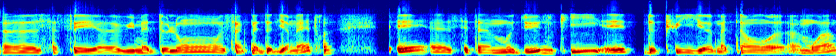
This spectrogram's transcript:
ça fait 8 mètres de long, 5 mètres de diamètre. Et c'est un module qui est depuis maintenant un mois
